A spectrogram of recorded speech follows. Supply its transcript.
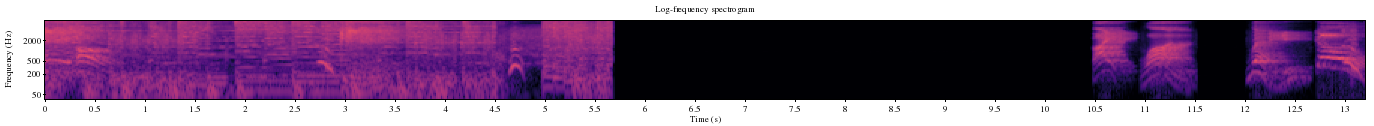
KO! Fight one. Ready, go!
